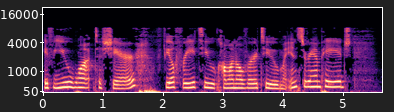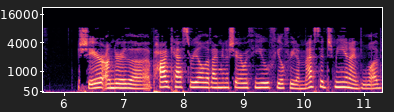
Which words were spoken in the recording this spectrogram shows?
If you want to share, feel free to come on over to my Instagram page, share under the podcast reel that I'm going to share with you. Feel free to message me, and I'd love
